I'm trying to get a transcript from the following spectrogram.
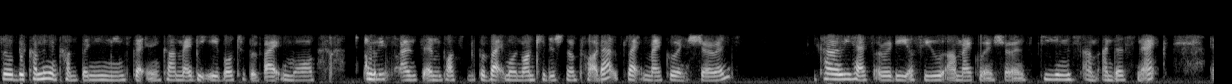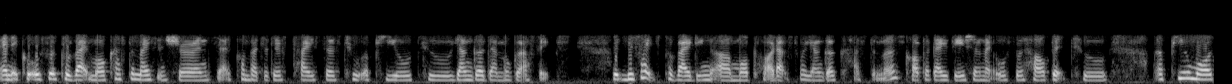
So becoming a company means that income might be able to provide more funds and possibly provide more non-traditional products like microinsurance currently has already a few uh, microinsurance schemes um, under SNACK, and it could also provide more customized insurance at competitive prices to appeal to younger demographics. But besides providing uh, more products for younger customers, corporatization might also help it to appeal more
